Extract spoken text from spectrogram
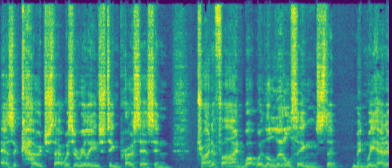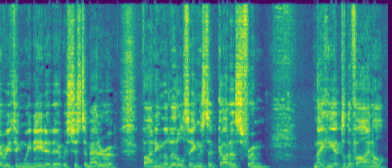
as a coach, that was a really interesting process in trying to find what were the little things that. I mean, we had everything we needed. It was just a matter of finding the little things that got us from making it to the final,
